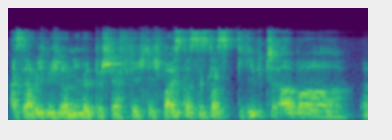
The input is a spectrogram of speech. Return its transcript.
Also da habe ich mich noch nie mit beschäftigt. Ich weiß, dass es okay. das gibt, aber äh,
